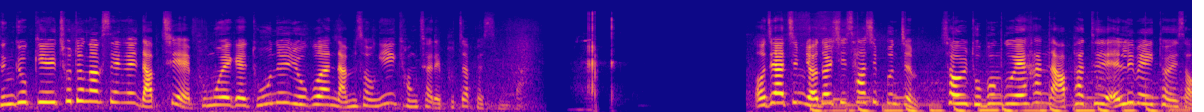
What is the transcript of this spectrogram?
등굣길 초등학생을 납치해 부모에게 돈을 요구한 남성이 경찰에 붙잡혔습니다. 어제 아침 8시 40분쯤 서울 도봉구의 한 아파트 엘리베이터에서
